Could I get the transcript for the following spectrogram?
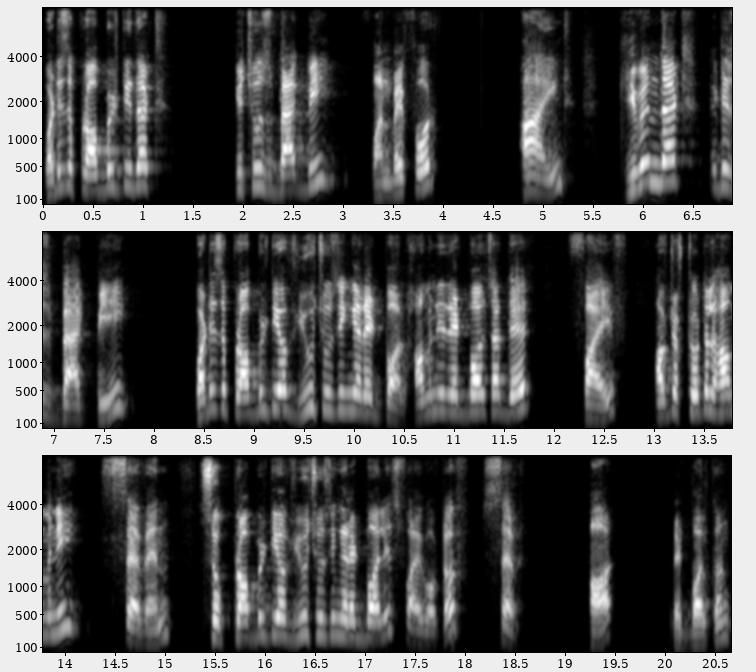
What is the probability that you choose bag B? 1 by 4 and given that it is bag B, what is the probability of you choosing a red ball? How many red balls are there? 5. Out of total how many? 7. So probability of you choosing a red ball is 5 out of 7 or red ball can,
